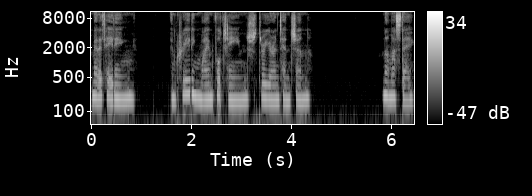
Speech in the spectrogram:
meditating and creating mindful change through your intention. Namaste.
